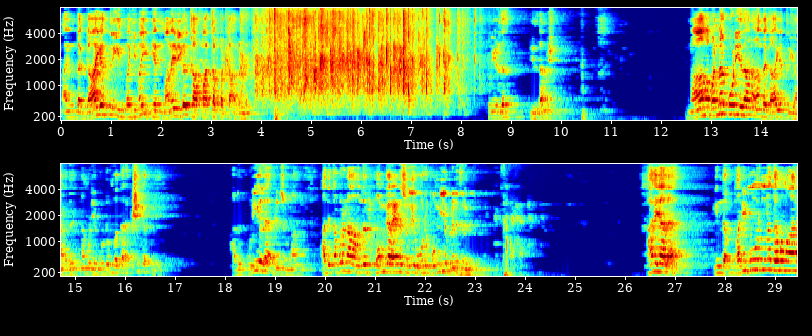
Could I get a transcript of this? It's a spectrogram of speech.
அந்த காயத்ரியின் மகிமை என் மனைவிகள் காப்பாற்றப்பட்டார்கள். புரியுது இதுதான் விஷயம். நாம பண்ணக்கூடியதான அந்த காயத்ரியானது நம்முடைய குடும்பத்தை ரட்சிக்கக்கூடியது அது புரியல அப்படின்னு சொன்னா அதுக்கப்புறம் நான் வந்து பொங்கறேன்னு சொல்லி ஒரு பொங்கிய பிரயோஜனம் இல்லை ஆகையால இந்த பரிபூர்ணதமமான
